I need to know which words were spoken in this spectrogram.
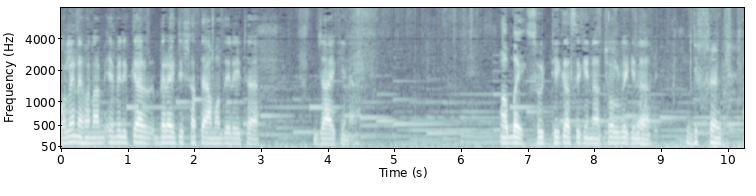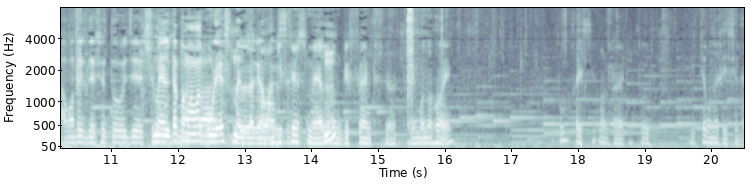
বলেন এখন আমি আমেরিকার ভ্যারাইটির সাথে আমাদের এটা যায় কিনা। ভাই সুইট ঠিক আছে কিনা চলবে কিনা? ডিফারেন্ট আমাদের দেশে তো ওই যে স্মেলটা তো মামা গুড়ের স্মেল লাগে আমার। ডিফারেন্ট স্মেল ডিফারেন্ট মনে হয়। বহু খাইছি মালটা কিন্তু এটা মনে খাইছি না।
